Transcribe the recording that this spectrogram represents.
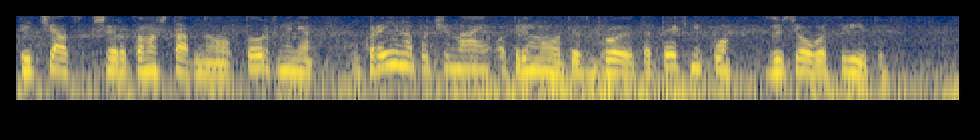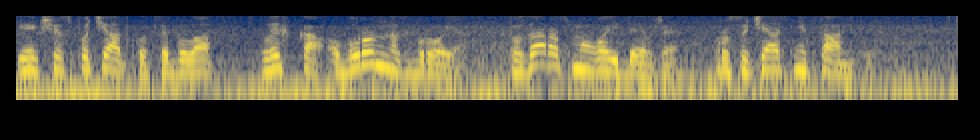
Під час широкомасштабного вторгнення Україна починає отримувати зброю та техніку з усього світу. І якщо спочатку це була легка оборонна зброя, то зараз мова йде вже про сучасні танки.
